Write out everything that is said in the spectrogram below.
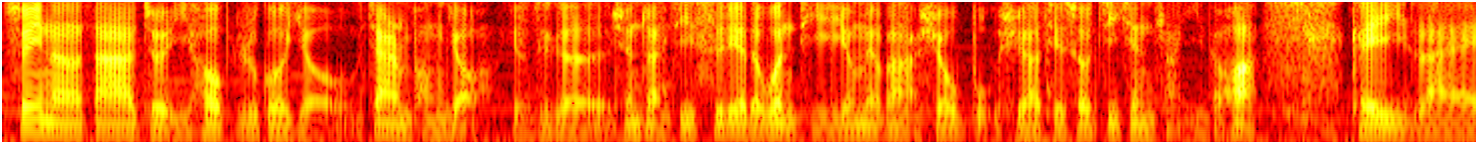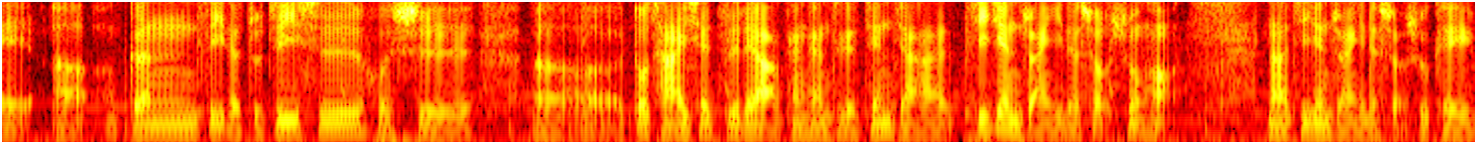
所以呢，大家就以后如果有家人朋友有这个旋转肌撕裂的问题，又没有办法修补，需要接受肌腱转移的话，可以来呃跟自己的主治医师或是呃多查一些资料，看看这个肩胛肌腱转移的手术哈。那肌腱转移的手术可以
